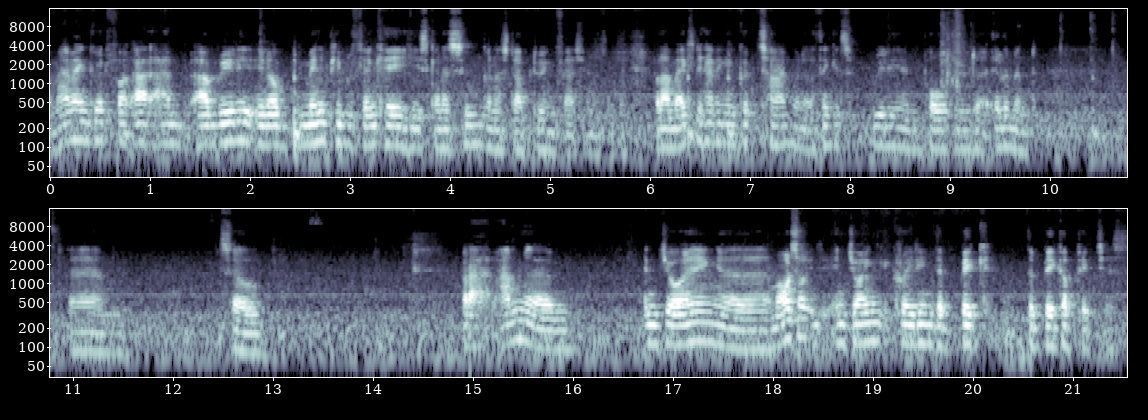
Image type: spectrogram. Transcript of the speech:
I'm having good fun. I, I'm, I really, you know, many people think, hey, he's gonna soon gonna stop doing fashion or something. But I'm actually having a good time with it. I think it's really important uh, element. Um, so, but I, I'm um, enjoying. Uh, I'm also enjoying creating the big, the bigger pictures.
